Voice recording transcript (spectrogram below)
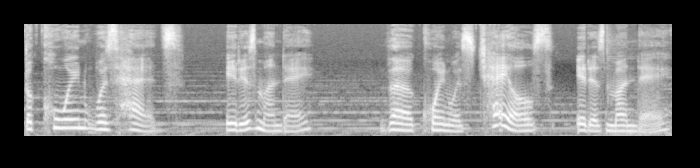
The coin was heads. It is Monday. the coin was tails, it is Monday.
